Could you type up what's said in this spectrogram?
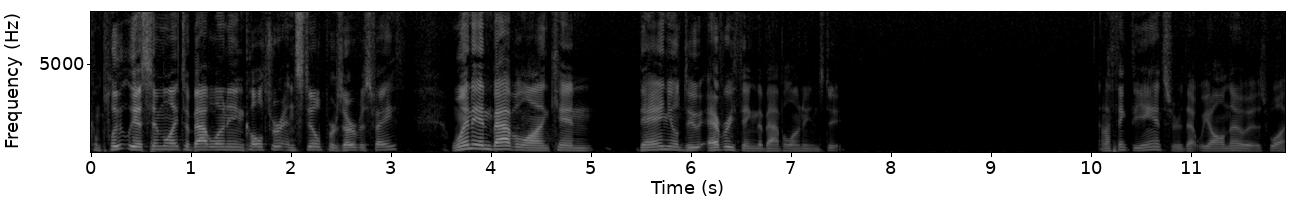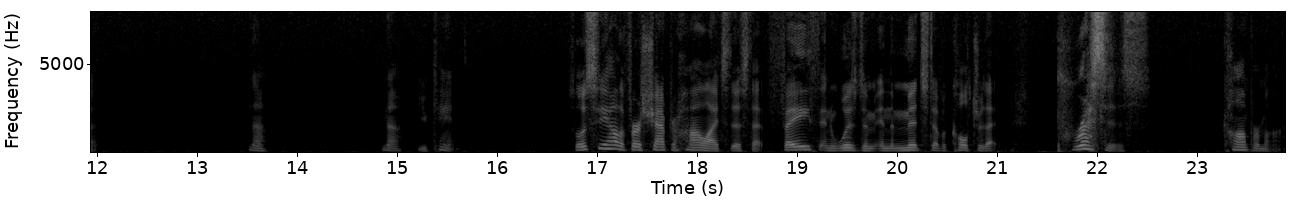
completely assimilate to Babylonian culture and still preserve his faith? When in Babylon, can Daniel do everything the Babylonians do? And I think the answer that we all know is what? No. No, you can't. So let's see how the first chapter highlights this that faith and wisdom in the midst of a culture that presses compromise.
